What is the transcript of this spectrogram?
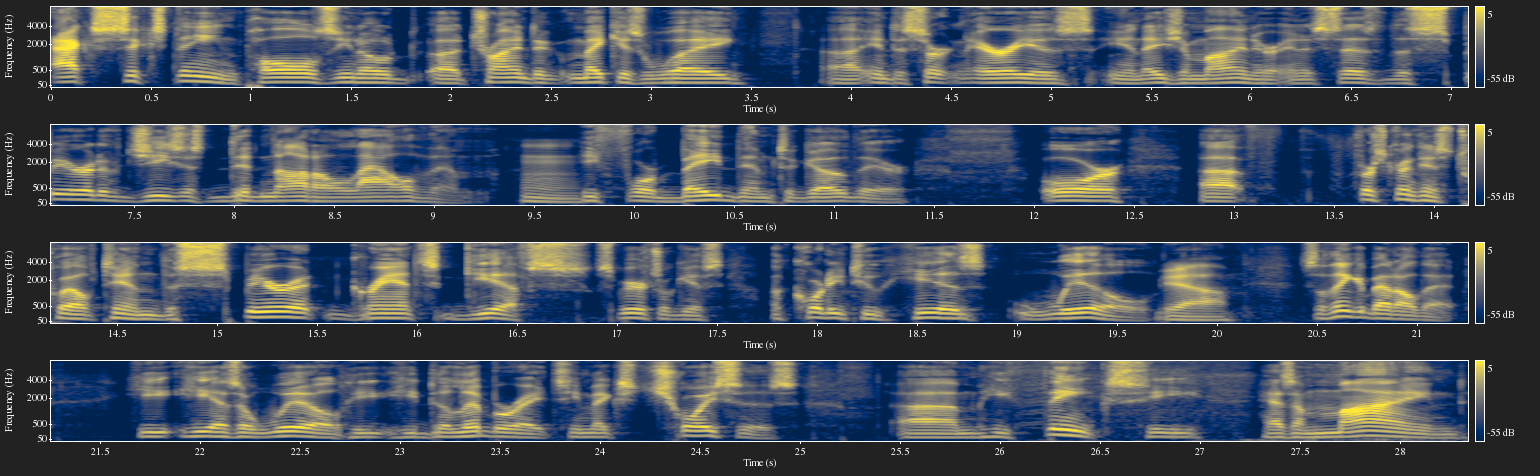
Acts 16, Paul's, you know, uh, trying to make his way uh, into certain areas in Asia Minor, and it says the Spirit of Jesus did not allow them. He forbade them to go there. Or uh, 1 Corinthians 12:10, the Spirit grants gifts, spiritual gifts, according to His will. Yeah. So think about all that. He he has a will. He he deliberates. He makes choices. Um, he thinks. He has a mind.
